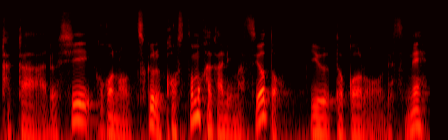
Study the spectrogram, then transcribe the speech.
かかるしここの作るコストもかかりますよというところですね。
